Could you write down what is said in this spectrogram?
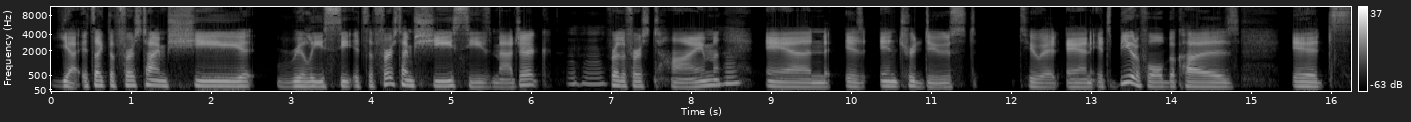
Yeah, it's like the first time she really see. It's the first time she sees magic mm-hmm. for the first time. and is introduced to it and it's beautiful because it's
